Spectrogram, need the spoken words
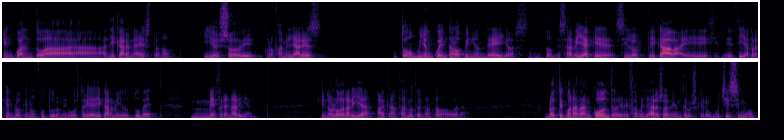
en cuanto a, dedicarme a esto, ¿no? Y yo soy, con los familiares, tomo muy en cuenta la opinión de ellos. Entonces sabía que si lo explicaba y decía, por ejemplo, que en un futuro me gustaría dedicarme a YouTube, me frenarían. y no lograría alcanzar lo que he alcanzado ahora. No tengo nada en contra de mis familiares, obviamente, los quiero muchísimo,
